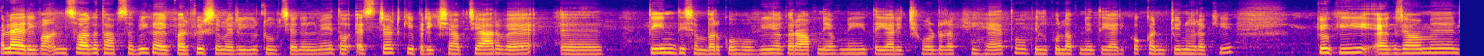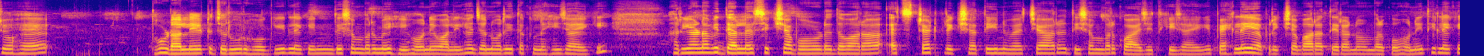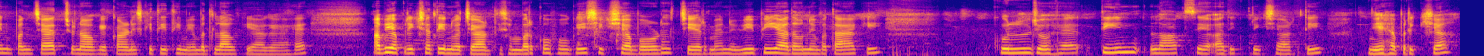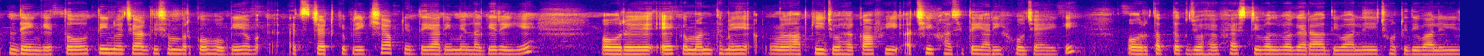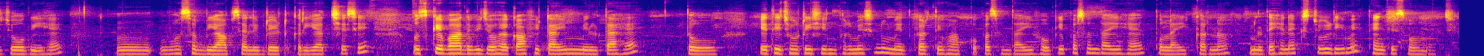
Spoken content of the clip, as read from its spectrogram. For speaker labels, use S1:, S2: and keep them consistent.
S1: Hello everyone, स्वागत है आप सभी का एक बार फिर से मेरे यूट्यूब चैनल में। तो एस्टेट की परीक्षा अब चार व तीन दिसंबर को होगी। अगर आपने अपनी तैयारी छोड़ रखी है तो बिल्कुल अपनी तैयारी को कंटिन्यू रखिए, क्योंकि एग्ज़ाम जो है, थोड़ा लेट ज़रूर होगी, लेकिन दिसंबर में ही होने वाली है, जनवरी तक नहीं जाएगी। हरियाणा विद्यालय शिक्षा बोर्ड द्वारा एचटेट परीक्षा तीन व चार दिसंबर को आयोजित की जाएगी। पहले यह परीक्षा बारह तेरह नवंबर को होनी थी, लेकिन पंचायत चुनाव के कारण इसकी तिथि में बदलाव किया गया है। अब यह परीक्षा तीन व चार दिसंबर को होगी। शिक्षा बोर्ड चेयरमैन वीपी यादव ने बताया कि कुल जो है तीन लाख से अधिक परीक्षार्थी यह परीक्षा देंगे। तो तीन व चार दिसंबर को होगी। अब एच की परीक्षा अपनी तैयारी में लगे रहिए और एक मंथ में आपकी जो है काफ़ी अच्छी खासी तैयारी हो जाएगी। और तब तक जो है फेस्टिवल वगैरह, दिवाली, छोटी दिवाली जो भी है वो सब भी आप सेलिब्रेट करिए अच्छे से। उसके बाद भी जो है काफ़ी टाइम मिलता है। तो ये थी छोटी सी इन्फॉर्मेशन। उम्मीद करती हूँ आपको पसंद आई होगी। पसंद आई है तो लाइक करना। मिलते हैं नेक्स्ट वीडियो में। Thank you so much.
